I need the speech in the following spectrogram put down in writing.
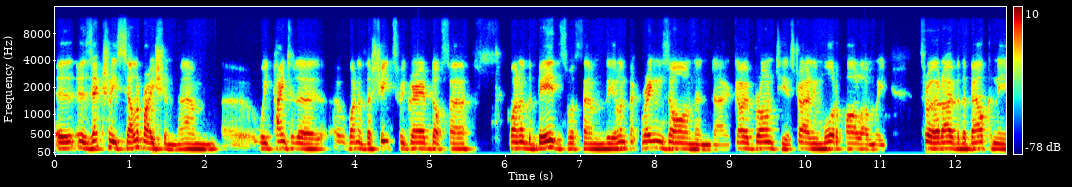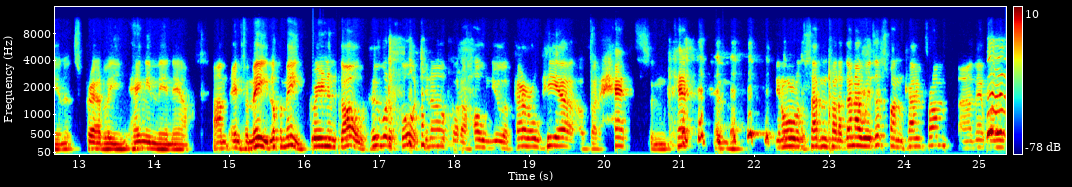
is, is actually celebration. Um, uh, we painted a, one of the sheets we grabbed off uh, one of the beds with um, the Olympic rings on and uh, Go Bronte, Australian water polo, and we threw it over the balcony and it's proudly hanging there now. Um, and for me, look at me, green and gold. Who would have thought? You know, I've got a whole new apparel here. I've got hats and caps, and then all of a sudden, but I don't know where this one came from. Uh, that one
